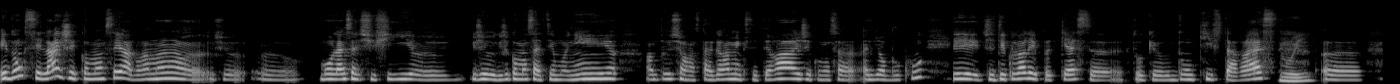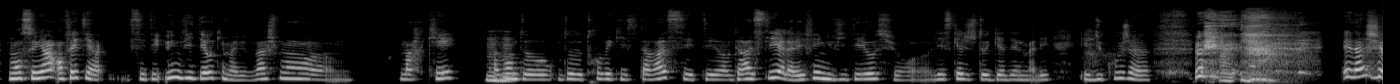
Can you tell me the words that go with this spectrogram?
Et donc c'est là que j'ai commencé à vraiment, euh, je, euh, bon là ça suffit. euh, j'ai commencé à témoigner un peu sur Instagram, etc. Et j'ai commencé à, à lire beaucoup et j'ai découvert les podcasts euh, donc euh, donc Kif Taras. Oui. Euh, je m'en souviens, en fait, il y a- c'était une vidéo qui m'avait vachement euh, marqué avant Mhm. de, de trouver Kistaras, c'était euh, Grace Lee, elle avait fait une vidéo sur les sketchs de Gad Elmaleh. Et du coup, je... et là, j'ai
